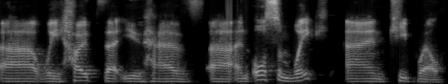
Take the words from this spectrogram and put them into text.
Uh, we hope that you have uh, an awesome week and keep well.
